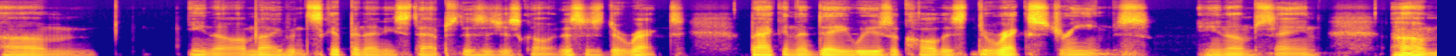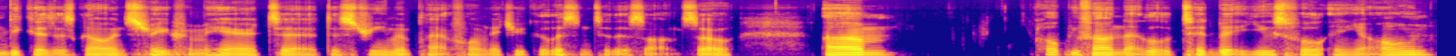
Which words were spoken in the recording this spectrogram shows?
um, you know, I'm not even skipping any steps. This is just going. This is direct. Back in the day, we used to call this direct streams. You know what I'm saying? Um, because it's going straight from here to the streaming platform that you could listen to this on. So, um, hope you found that little tidbit useful in your own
